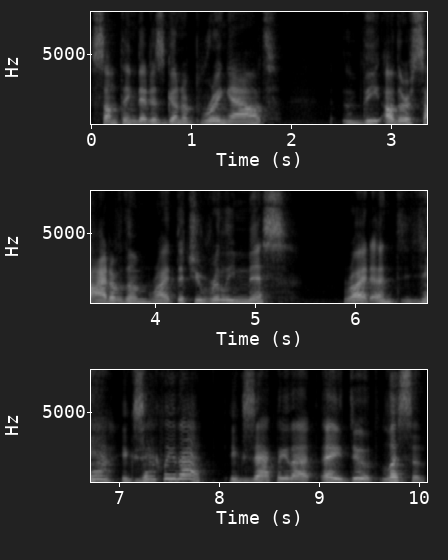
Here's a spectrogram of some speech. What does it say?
something that is gonna bring out the other side of them, right? That you really miss, right? And yeah, exactly that. Exactly that. Hey, dude, listen.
